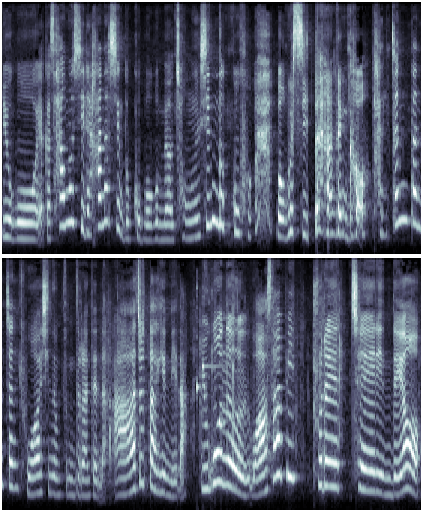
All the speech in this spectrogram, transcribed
이거 약간 사무실에 하나씩 놓고 먹으면 정신 놓고 먹을 수 있다는 거 단짠단짠 좋아하시는 분들한테는 아주 딱입니다. 이거는 와사비 프레첼인데요.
